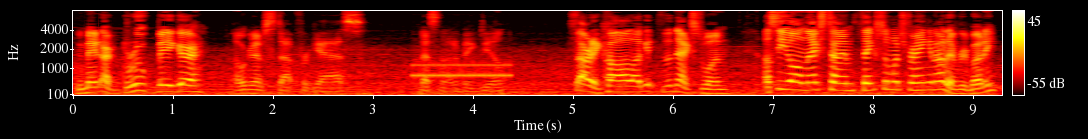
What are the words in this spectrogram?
We made our group bigger. Oh, we're gonna have to stop for gas. That's not a big deal. Sorry, Carl. I'll get to the next one. I'll see you all next time. Thanks so much for hanging out, everybody.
